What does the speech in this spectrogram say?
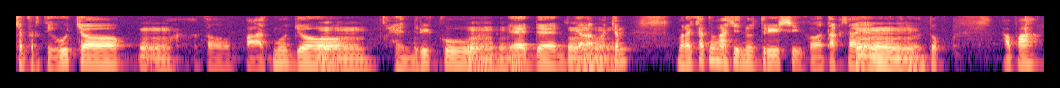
seperti Ucok Mm-mm. atau Pak Atmujo, Hendriku, Deden segala macam. Mereka tuh ngasih nutrisi ke otak saya jadi untuk apa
